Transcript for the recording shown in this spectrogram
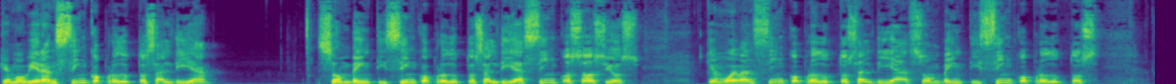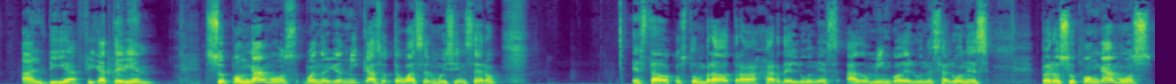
que movieran 5 productos al día, son 25 productos al día. 5 socios que muevan 5 productos al día, son 25 productos al día. Fíjate bien. Supongamos, bueno, yo en mi caso te voy a ser muy sincero, he estado acostumbrado a trabajar de lunes a domingo, de lunes a lunes, pero supongamos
